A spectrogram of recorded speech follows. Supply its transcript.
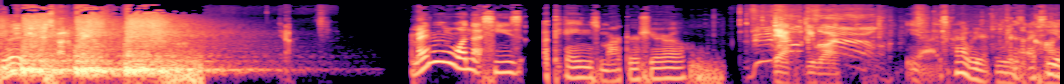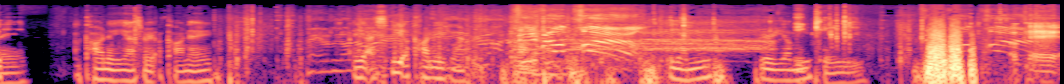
Good. You just got away. Am I the only one that sees Akane's marker, Shiro? Yeah, you are. Yeah, it's kind of weird because I see Akane? a Akane. Yeah, sorry, Akane. Yeah, I see Akane's marker. Yummy, very yummy. Okay,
